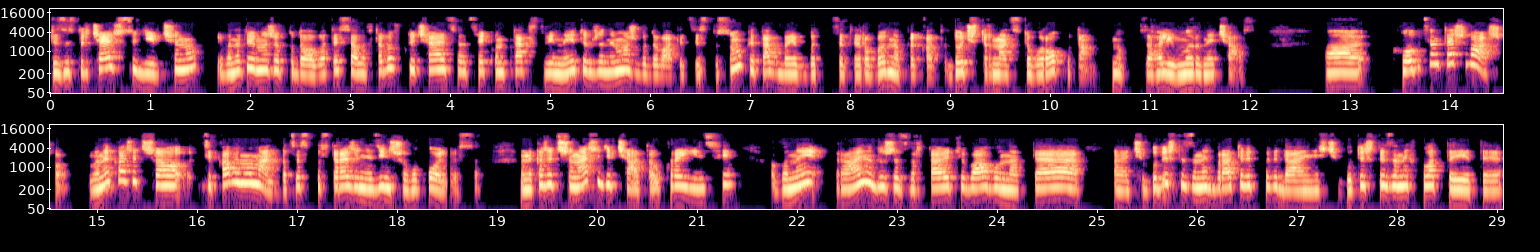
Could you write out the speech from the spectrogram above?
Ти зустрічаєш цю дівчину, і вона тобі може подобатися, але в тебе включається цей контекст війни, і ти вже не можеш будувати ці стосунки, так би якби це ти робив, наприклад, до 2014 року, там ну взагалі в мирний час. А, Хлопцям теж важко. Вони кажуть, що цікавий момент, бо це спостереження з іншого полюсу. Вони кажуть, що наші дівчата, українці, вони реально дуже звертають увагу на те, е, чи будеш ти за них брати відповідальність, чи будеш ти за них платити,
